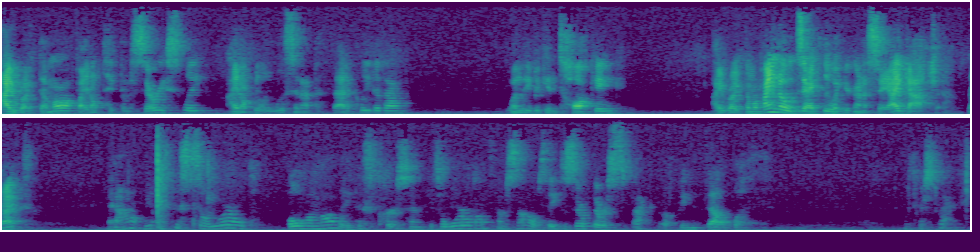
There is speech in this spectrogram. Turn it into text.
I write them off. I don't take them seriously. I don't really listen empathetically to them. When they begin talking, I write them off. I know exactly what you're going to say. I gotcha, right? And I don't realize this is a world. Olam malei, this person is a world unto themselves. They deserve the respect of being dealt with. With respect.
